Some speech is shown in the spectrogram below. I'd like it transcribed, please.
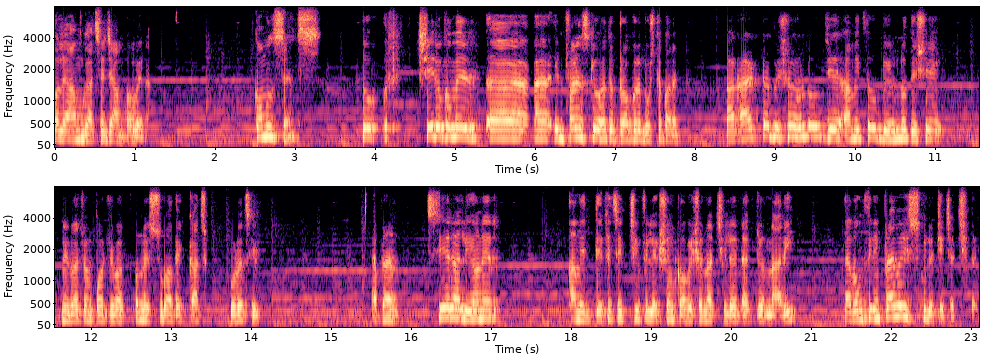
বলে আম গাছে জাম হবে না। কমন সেন্স তো সেই রকমের ইনফারেন্স কেউ হয়তো ড্র করে বসতে পারেন। আর আরেকটা বিষয় হলো যে আমি তো বিভিন্ন দেশে নির্বাচন পর্যবেক্ষণের সুবাদে কাজ করেছি। আপনার সিয়েরা লিওনের আমি দেখেছি চিফ ইলেকশন কমিশনার ছিলেন একজন নারী এবং তিনি প্রাইমারি স্কুলের টিচার ছিলেন।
